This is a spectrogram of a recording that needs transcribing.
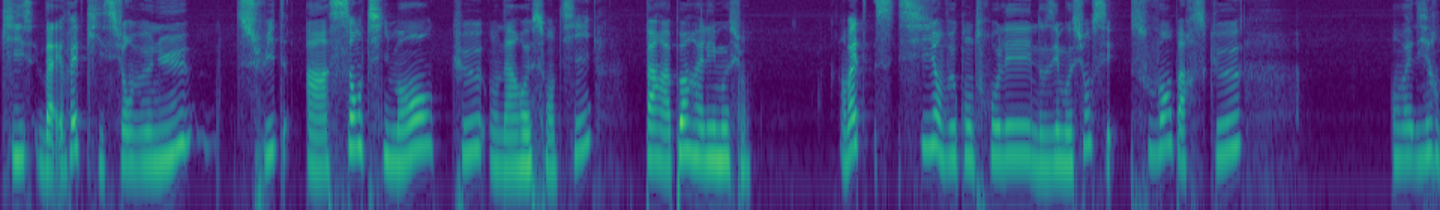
qui, bah, en fait, qui suite à un sentiment que on a ressenti par rapport à l'émotion. En fait, si on veut contrôler nos émotions, c'est souvent parce que, on va dire,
